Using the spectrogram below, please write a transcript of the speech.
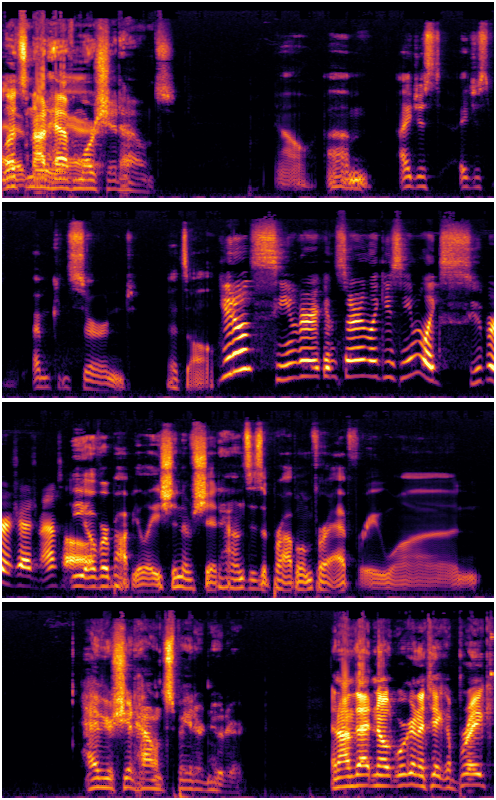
Let's not have everywhere. more shithounds. No, um, I just, I just, I'm concerned. That's all. You don't seem very concerned. Like you seem like super judgmental. The overpopulation of shithounds is a problem for everyone. Have your shithound spayed or neutered. And on that note, we're going to take a break,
